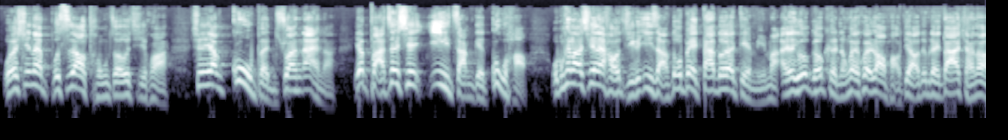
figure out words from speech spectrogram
我现在不是要同舟计划，现在要固本专案啊，要把这些议长给顾好。我们看到现在好几个议长都被大家都在点名嘛，哎，有有可能会会绕跑掉，对不对？大家想到，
